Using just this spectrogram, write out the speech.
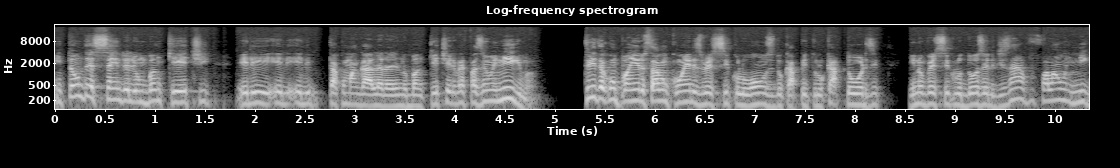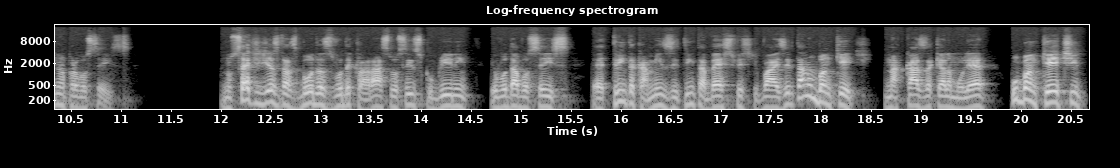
Então, descendo ele um banquete, ele ele ele tá com uma galera ali no banquete, ele vai fazer um enigma. 30 companheiros estavam com eles, versículo 11 do capítulo 14, e no versículo 12 ele diz: "Ah, vou falar um enigma para vocês. Nos sete dias das bodas vou declarar, se vocês descobrirem, eu vou dar a vocês é, 30 camisas e 30 vestes festivais. Ele está num banquete na casa daquela mulher, o banquete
